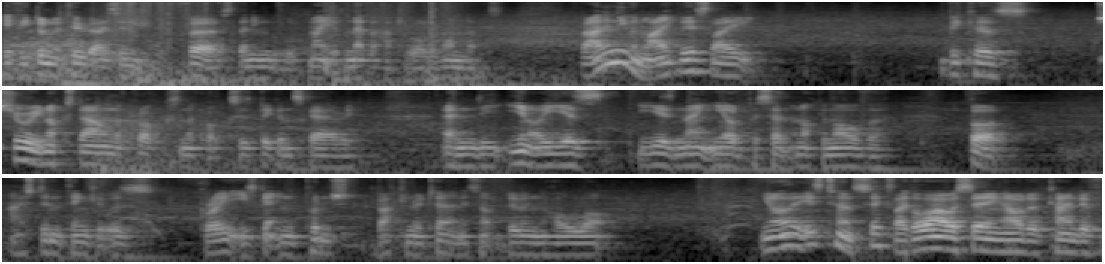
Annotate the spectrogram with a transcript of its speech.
if he'd done the two dice in first, then he might have never had to roll a one dice. But I didn't even like this, like, because sure he knocks down the Crocs and the Crocs is big and scary, and he, you know he is he is ninety odd percent to knock him over, but I just didn't think it was great. He's getting punched back in return. It's not doing a whole lot. You know, it is turn six. Like, although I was saying I would have kind of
